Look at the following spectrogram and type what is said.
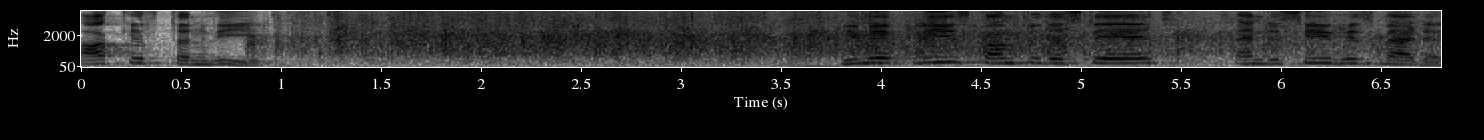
Akif Tanveer. He may please come to the stage and receive his medal.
